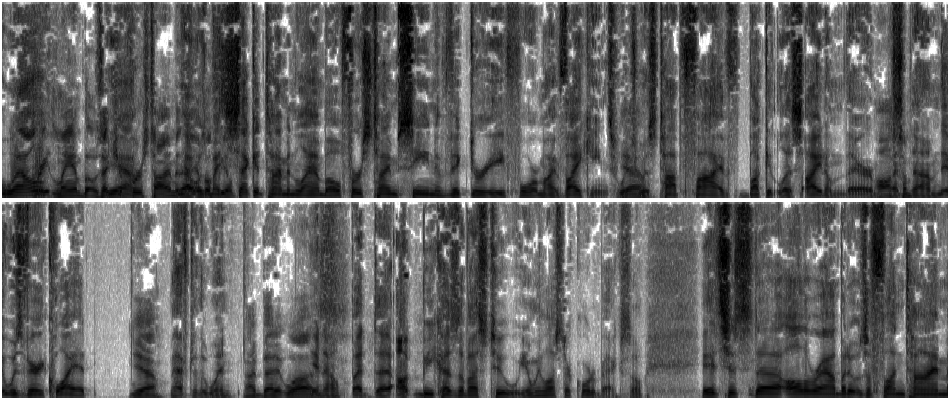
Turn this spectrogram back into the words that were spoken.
Well, great Lambeau. Is that yeah, your first time? that Lambeau was my Field? second time in Lambeau. First time seeing a victory for my Vikings, which Yeah. was top five bucket list item there. Awesome. But, um, it was very quiet Yeah, after the win. I bet it was. You know, but uh, uh, because of us too, you know, we lost our quarterback, so it's just uh, all around. But it was a fun time.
